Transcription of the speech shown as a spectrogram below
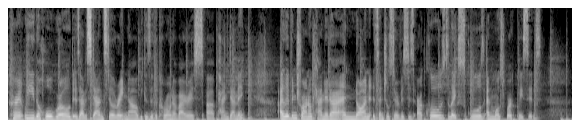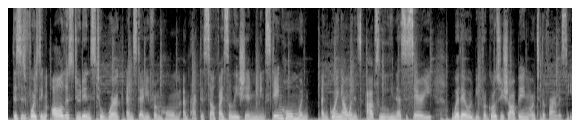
Currently, the whole world is at a standstill right now because of the coronavirus uh, pandemic. I live in Toronto, Canada, and non essential services are closed, like schools and most workplaces. This is forcing all the students to work and study from home and practice self isolation, meaning staying home when and going out when it's absolutely necessary, whether it would be for grocery shopping or to the pharmacy.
